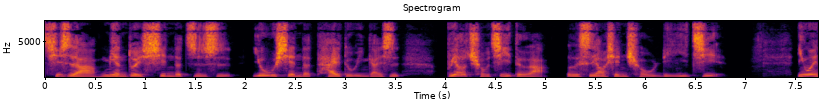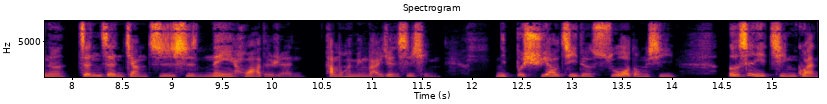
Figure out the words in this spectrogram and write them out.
其实啊，面对新的知识，优先的态度应该是不要求记得啊，而是要先求理解。因为呢，真正将知识内化的人，他们会明白一件事情：你不需要记得所有东西，而是你尽管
